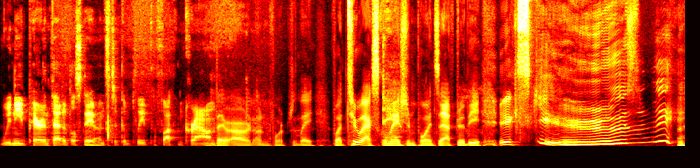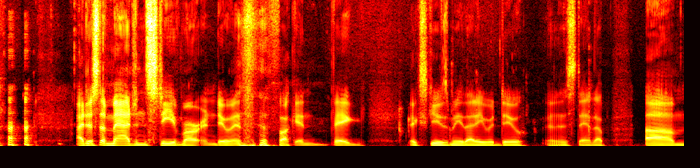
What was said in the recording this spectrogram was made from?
we need parenthetical statements to complete the fucking crown. There aren't, unfortunately, but two exclamation points after the excuse me. I just imagine Steve Martin doing the fucking big excuse me that he would do in his stand up. Um,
